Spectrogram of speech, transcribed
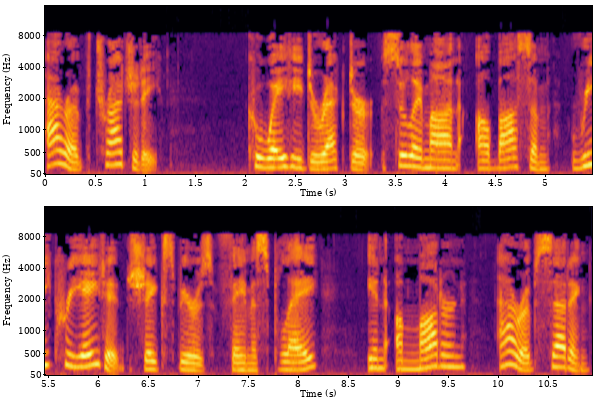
Arab tragedy. Kuwaiti director Suleiman Al-Bassam recreated Shakespeare's famous play in a modern Arab setting.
